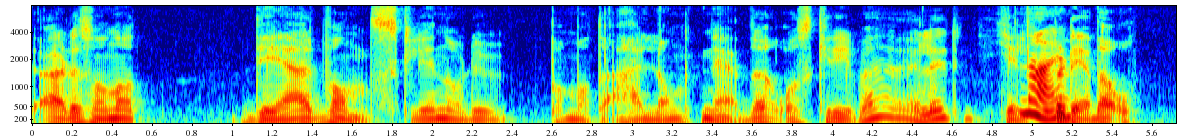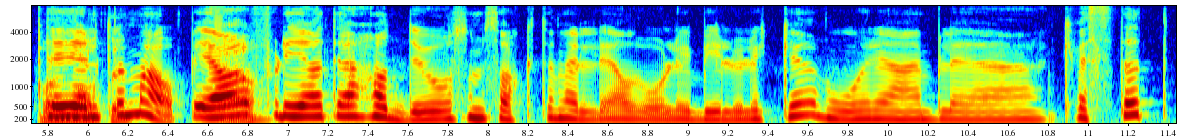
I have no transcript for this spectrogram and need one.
er det sånn at det er vanskelig når du på en måte er langt nede å skrive, eller hjelper Nei, det deg opp? på en måte? Det hjelper meg opp, ja, ja. fordi jeg hadde jo som sagt en veldig alvorlig bilulykke hvor jeg ble kvestet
